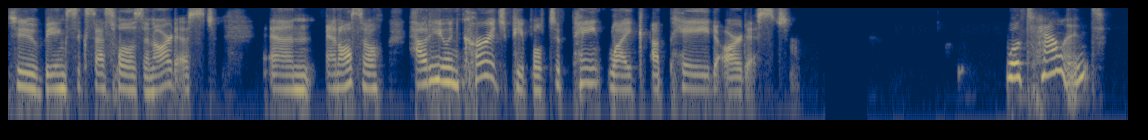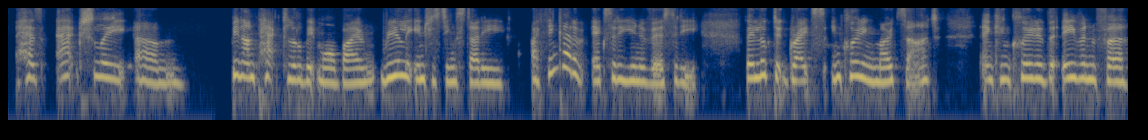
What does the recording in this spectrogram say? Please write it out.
to being successful as an artist? And, and also, how do you encourage people to paint like a paid artist? Well, talent has actually um, been unpacked a little bit more by a really interesting study I think out of Exeter University, they looked at greats, including Mozart, and concluded that even for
